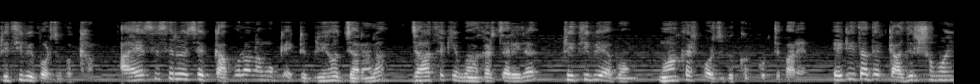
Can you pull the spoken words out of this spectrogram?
পৃথিবী পর্যবেক্ষণ। আইএসএস এ রয়েছে কাপোলা নামক একটি বৃহৎ জানালা, যা থেকে মহাকাশচারীরা পৃথিবী এবং মহাকাশ পর্যবেক্ষণ করতে পারেন। এটি তাদের কাজের সময়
